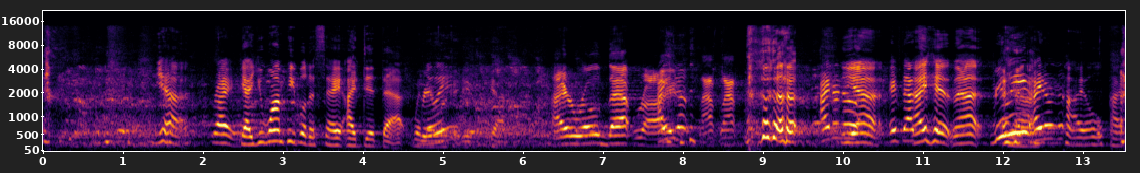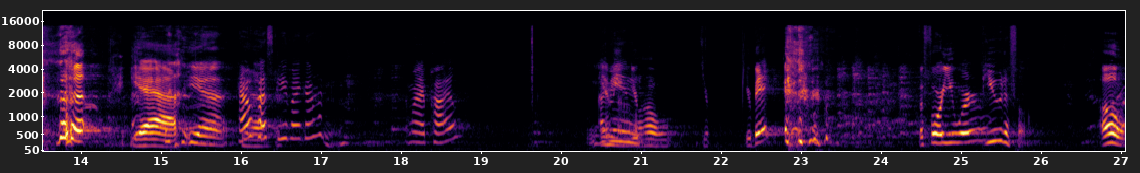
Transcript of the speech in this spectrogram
Yeah. Right. Yeah, you want people to say, I did that when Really? they look at you. Yeah. I rode that I ride. don't, lap, lap. I don't know Yeah. if that's I hit that. really. I don't know. Kyle. I- yeah. Yeah. How Yeah. husky have I gotten? Am I a pile? I, mean, you're, Oh, you're, you're big. Before you were? beautiful. Oh,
